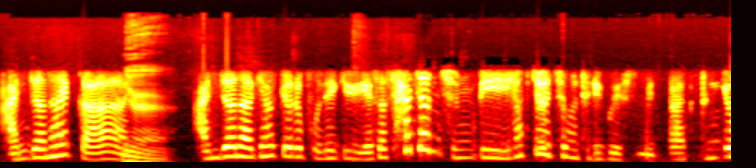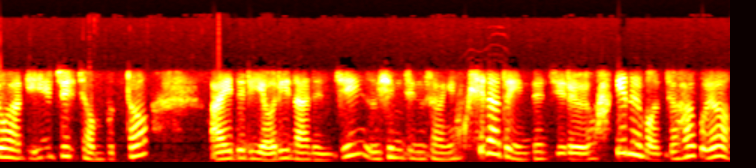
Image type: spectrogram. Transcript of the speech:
안전할까 예. 안전하게 학교를 보내기 위해서 사전 준비 협조 요청을 드리고 있습니다. 등교하기 일주일 전부터 아이들이 열이 나는지 의심 증상이 혹시라도 있는지를 확인을 먼저 하고요.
